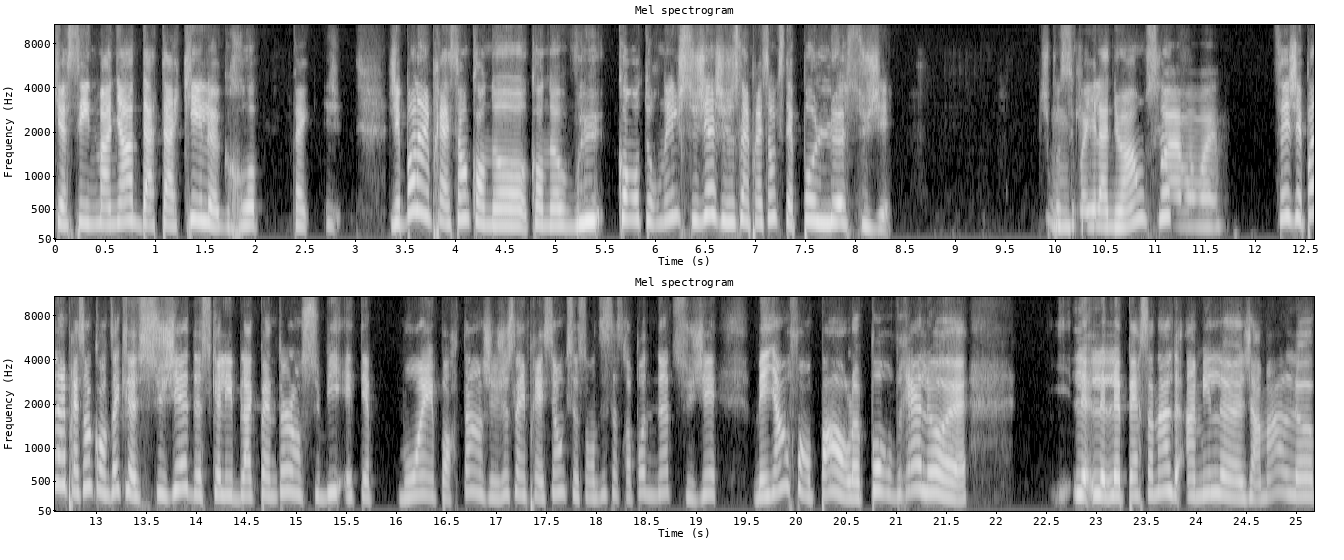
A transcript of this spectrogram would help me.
que c'est une manière d'attaquer le groupe. Fait j'ai pas l'impression qu'on a, qu'on a voulu contourner le sujet, j'ai juste l'impression que c'était pas le sujet. Je sais pas si vous voyez la nuance, là. Ouais, ouais, ouais. Tu sais, j'ai pas l'impression qu'on disait que le sujet de ce que les Black Panthers ont subi était moins important. J'ai juste l'impression qu'ils se sont dit que ce sera pas notre sujet. Mais ils en font part, là. Pour vrai, là, euh, le, le- le personnage de Amil euh, Jamal, là,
